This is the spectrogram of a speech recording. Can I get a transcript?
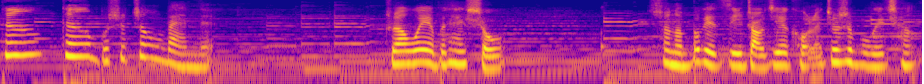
噔噔不是正版的，主要我也不太熟。算了，不给自己找借口了，就是不会唱。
